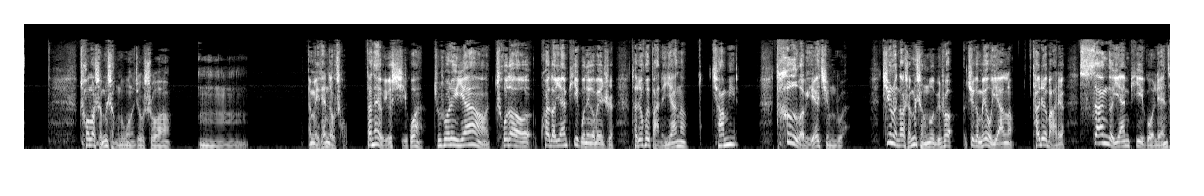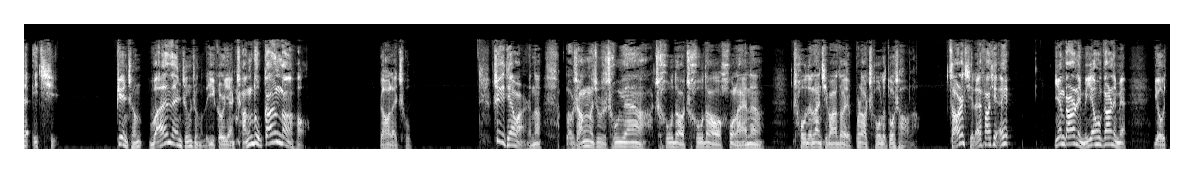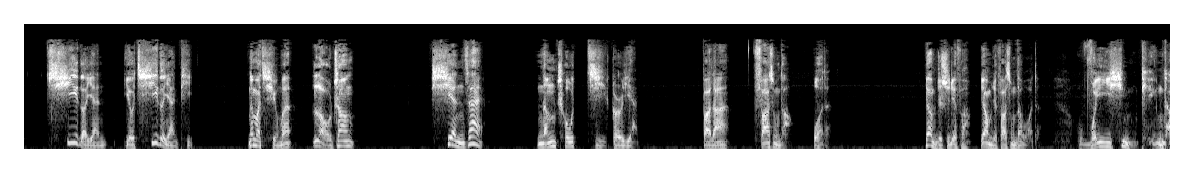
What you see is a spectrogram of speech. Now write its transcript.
抽到什么程度呢？就是说，嗯，每天都抽，但他有一个习惯，就说这个烟啊，抽到快到烟屁股那个位置，他就会把那烟呢掐灭，特别精准，精准到什么程度？比如说这个没有烟了，他就把这三个烟屁股连在一起，变成完完整整的一根烟，长度刚刚好，然后来抽。这天晚上呢，老张呢就是抽烟啊，抽到抽到后来呢，抽的乱七八糟，也不知道抽了多少了。早上起来发现，哎，烟缸里面、烟灰缸里面有七个烟，有七个烟屁。那么，请问老张现在能抽几根烟？把答案发送到我的，要么就直接发，要么就发送到我的微信平台。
